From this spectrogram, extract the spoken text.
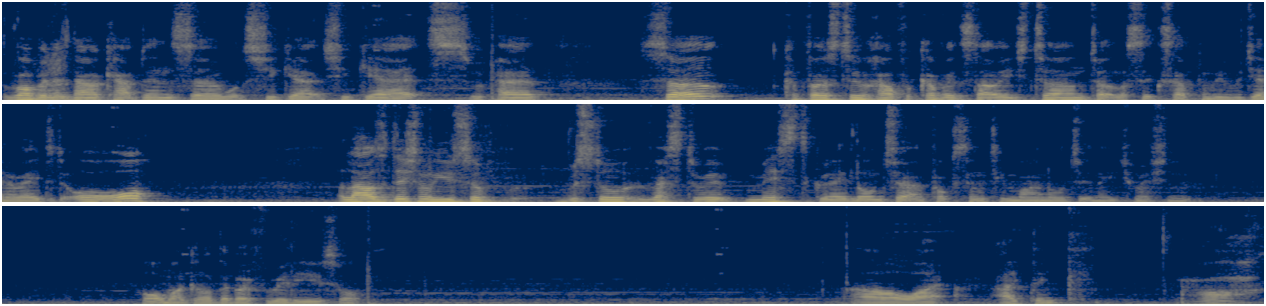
Robin is now a captain, so what does she get? She gets repaired. So, confers two health recovery at the start of each turn. Total of six health can be regenerated, or allows additional use of restore restorative mist, grenade launcher, and proximity mine launcher in each mission. Oh my god, they're both really useful. Oh, I, I think. Oh,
